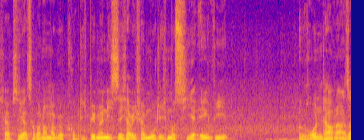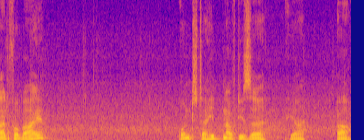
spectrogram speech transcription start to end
Ich habe sich jetzt aber nochmal geguckt. Ich bin mir nicht sicher, aber ich vermute, ich muss hier irgendwie runter und an der Seite vorbei. Und da hinten auf diese, ja, ah,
